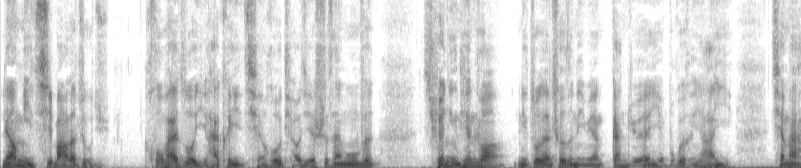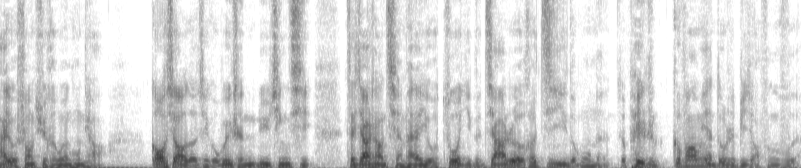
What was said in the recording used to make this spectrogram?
两米七八的轴距，后排座椅还可以前后调节十三公分。全景天窗，你坐在车子里面感觉也不会很压抑。前排还有双区恒温空调，高效的这个微尘滤清器，再加上前排有座椅的加热和记忆的功能，这配置各方面都是比较丰富的。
